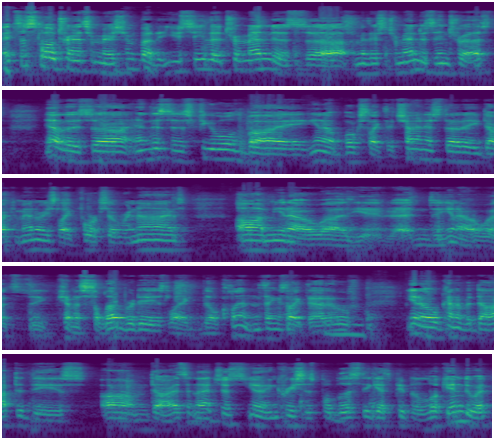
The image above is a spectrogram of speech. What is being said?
It's a slow transformation, but you see the tremendous. Uh, I mean, there's tremendous interest yeah, there's uh, and this is fueled by you know books like the China Study, documentaries like Forks Over Knives, um, you know, uh, and you know, it's the kind of celebrities like Bill Clinton, things like that, who've mm-hmm. you know kind of adopted these um, diets, and that just you know increases publicity, gets people to look into it.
